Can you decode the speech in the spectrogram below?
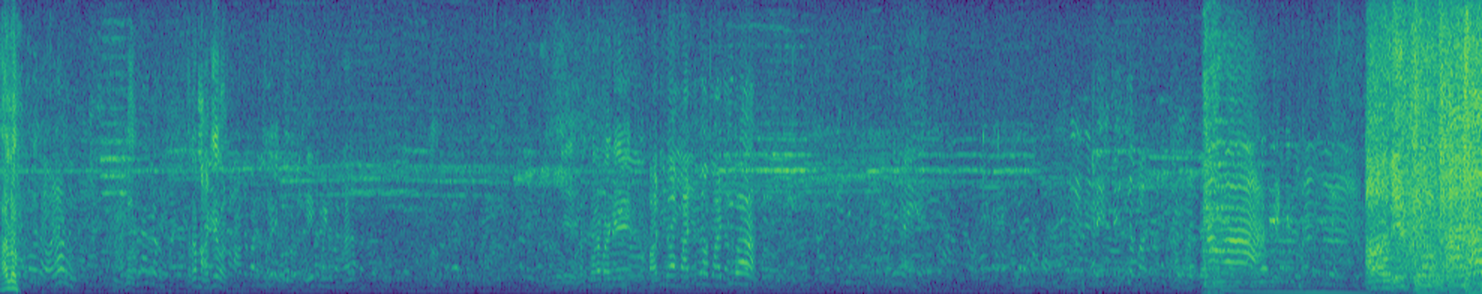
हॅलो जरा मागे वळ. सन्माननीय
